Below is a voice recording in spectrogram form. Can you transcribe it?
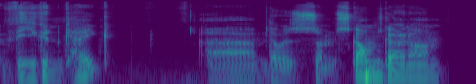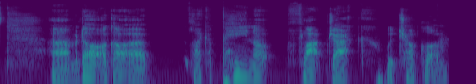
vegan cake. Um, there was some scones going on. Um, my daughter got a like a peanut flapjack with chocolate on,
